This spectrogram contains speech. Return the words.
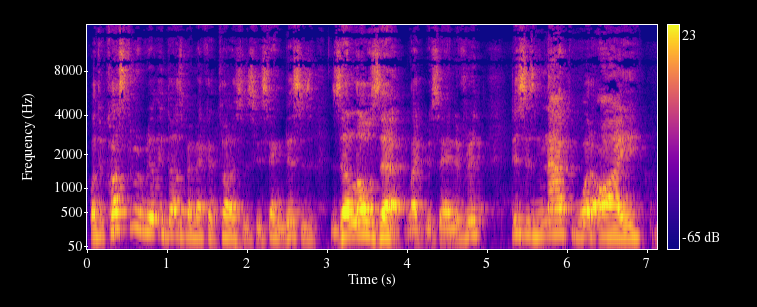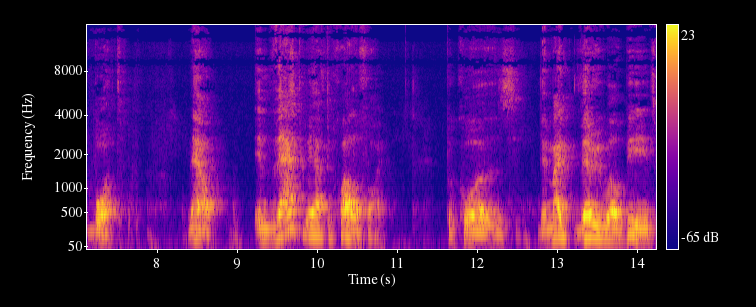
What the customer really does by Mekatoris is he's saying, this is zeloze, like we say in Ivrit. This is not what I bought. Now, in that we have to qualify because there might very well be, it's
